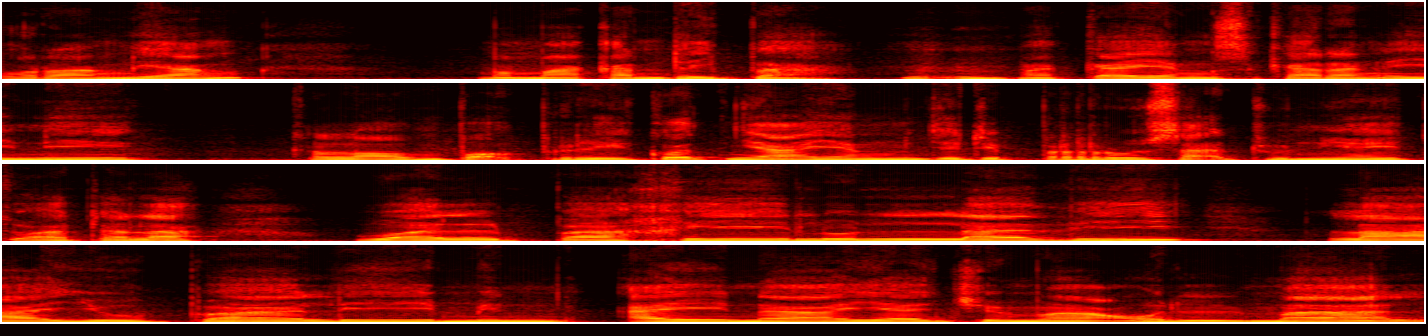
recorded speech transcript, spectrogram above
orang yang memakan riba. Mm -mm. Maka yang sekarang ini kelompok berikutnya yang menjadi perusak dunia itu adalah wal bakhilul ladzi la yubali min aina yajma'ul mal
